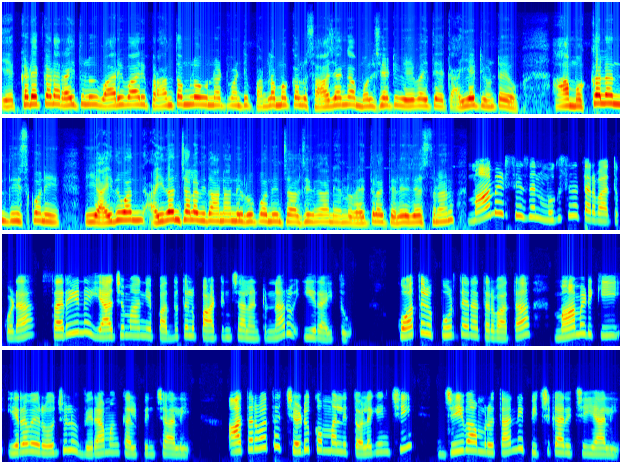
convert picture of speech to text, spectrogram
ఎక్కడెక్కడ రైతులు వారి వారి ప్రాంతంలో ఉన్నటువంటి పండ్ల మొక్కలు సహజంగా మొలిసేటివి ఏవైతే అయ్యేటివి ఉంటాయో ఆ మొక్కలను తీసుకొని ఈ ఐదు ఐదంచెల విధానాన్ని రూపొందించాల్సిందిగా నేను రైతులకు తెలియజేస్తున్నాను. మామిడి సీజన్ ముగిసిన తర్వాత కూడా సరైన యాజమాన్య పద్ధతులు పాటించాలంటున్నారు ఈ రైతు. కోతలు పూర్తయిన తర్వాత మామిడికి ఇరవై రోజులు విరామం కల్పించాలి. ఆ తర్వాత చెడు కొమ్మల్ని తొలగించి జీవామృతాన్ని పిచికారీ చేయాలి.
